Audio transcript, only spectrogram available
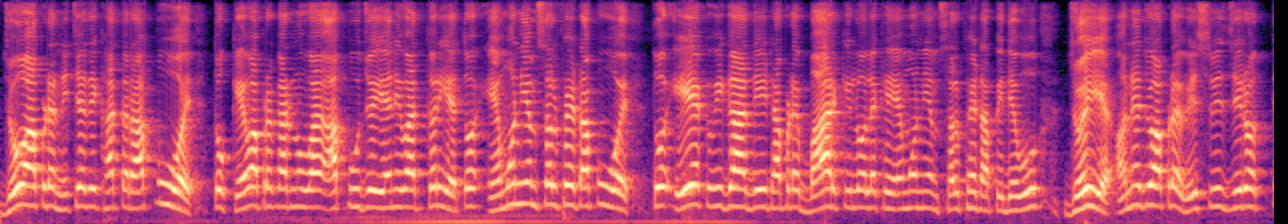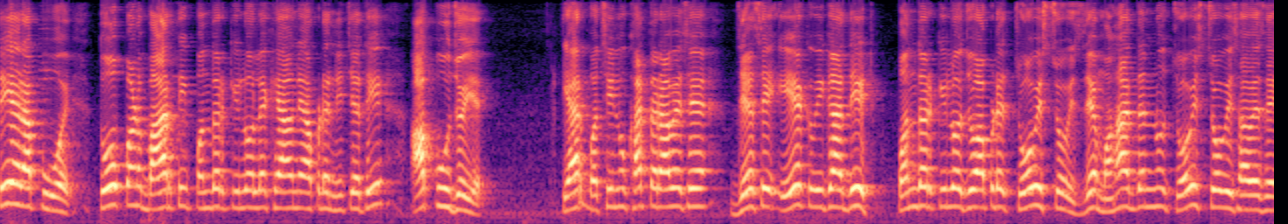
જો આપણે નીચેથી ખાતર આપવું હોય, તો કેવા પ્રકારનું આપવું જોઈએ એની વાત કરીએ, તો એમોનિયમ સલ્ફેટ આપવું હોય, તો એક વીઘા દીઠ આપણે બાર કિલો લેખે એમોનિયમ સલ્ફેટ આપી દેવું જોઈએ. અને જો આપણે વીસ વીસ જીરો તેર આપવું હોય, તો પણ બારથી પંદર કિલો લેખે આને આપણે નીચેથી આપવું જોઈએ. ત્યાર પછીનું ખાતર આવે છે, જે છે એક વીઘા દીઠ પંદર કિલો, જો આપણે ચોવીસ ચોવીસ, જે મહાધનનું ચોવીસ ચોવીસ આવે છે,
